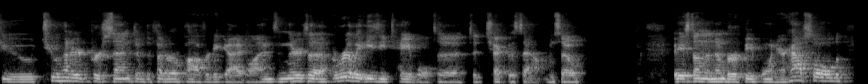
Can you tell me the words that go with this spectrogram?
to 200% of the federal poverty guidelines. And there's a, a, really easy table to, to check this out. And so, based on the number of people in your household,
